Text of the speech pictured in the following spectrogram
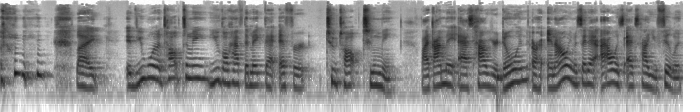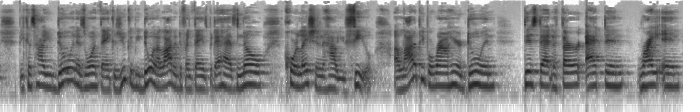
like if you want to talk to me, you're gonna have to make that effort to talk to me. Like I may ask how you're doing, or and I don't even say that. I always ask how you're feeling because how you doing is one thing because you could be doing a lot of different things, but that has no correlation to how you feel. A lot of people around here doing this, that, and the third, acting, writing,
